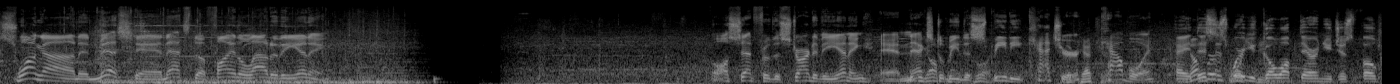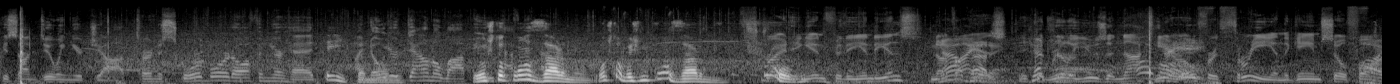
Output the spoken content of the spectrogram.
Swung on and missed, and that's the final out of the inning. All set for the start of the inning, and next will be the speedy catcher. Cowboy. Hey, this is where you 14. go up there and you just focus on doing your job. Turn the scoreboard off in your head. I know you're down a lot. Eu estou com azar, mano. Eu estou mesmo com azar, mano. Striding in for the Indians, He could really use a knock here, 0 for 3 in the game so far.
